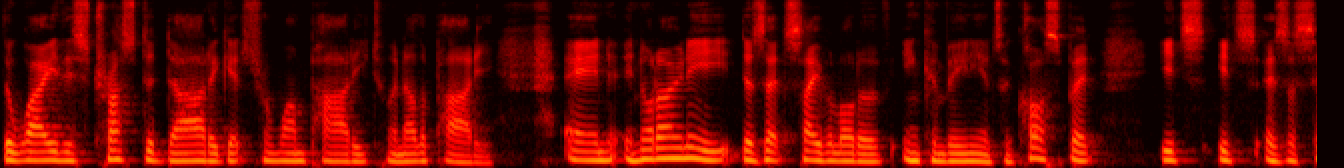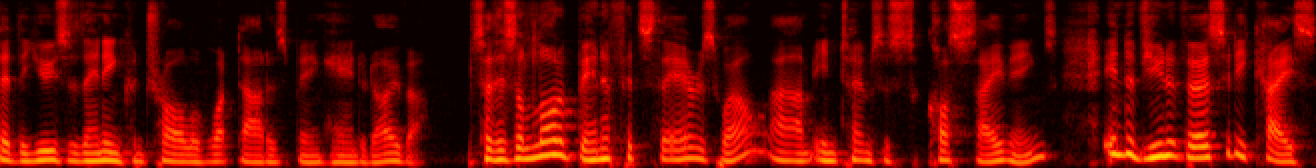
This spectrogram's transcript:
the way this trusted data gets from one party to another party. And not only does that save a lot of inconvenience and cost, but it's it's as I said, the user then in control of what data is being handed over. So there's a lot of benefits there as well um, in terms of cost savings. In the university case,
